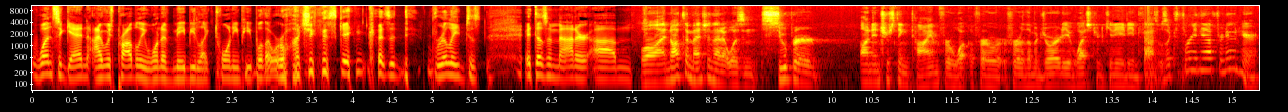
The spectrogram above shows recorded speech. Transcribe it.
once again, I was probably one of maybe like 20 people that were watching this game because it really just it doesn't matter. Um, Well, and not to mention that it wasn't super uninteresting time for what for for the majority of Western Canadian fans. It was like three in the afternoon here.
